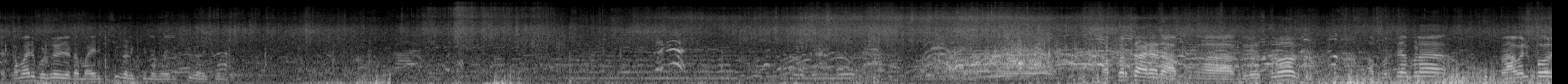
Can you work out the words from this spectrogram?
ചെക്കന്മാർ പിടിച്ചു ചേട്ടാ മരിച്ച് കളിക്കുന്നു മരിച്ച് കളിക്കുന്നു. അപ്പുറത്ത് ആരാതാ ബ്ലോഗ് അപ്പുറത്ത് നമ്മളെ ട്രാവൽ ഫോർ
